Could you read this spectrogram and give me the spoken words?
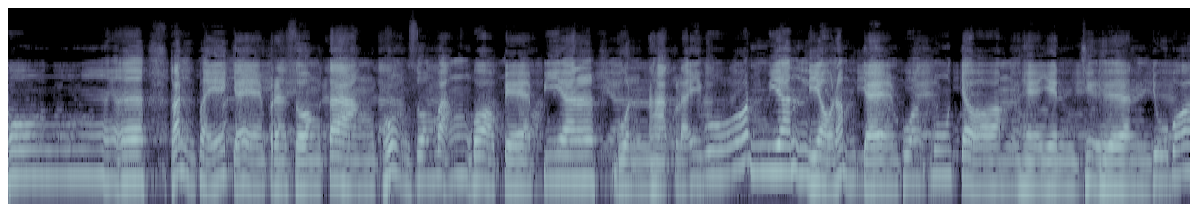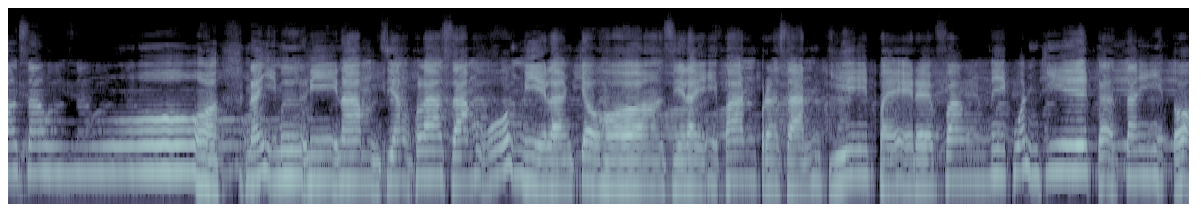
คงขันไผแก่ประสงค์ต่างคงสมหวังบ่แปรเปลี่ยน บุญหักไหลวนเวียนเหลี้ยวน้ำแก่พวกมูจอมให้เย็นเชื่อนอยู่บ่เศร้าในมือนี้นำเสียงพระสามวงนี่หลังเจ้าหอสิไหลพันประสานจิตไปได้ฟังในควรคิดกะไตต้อ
